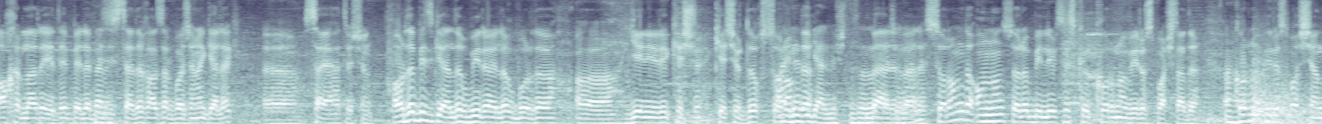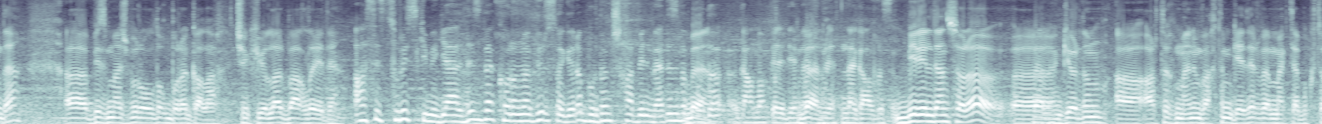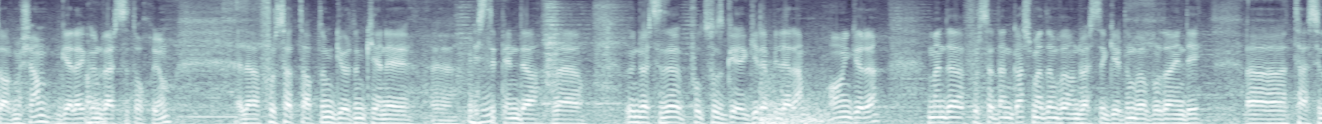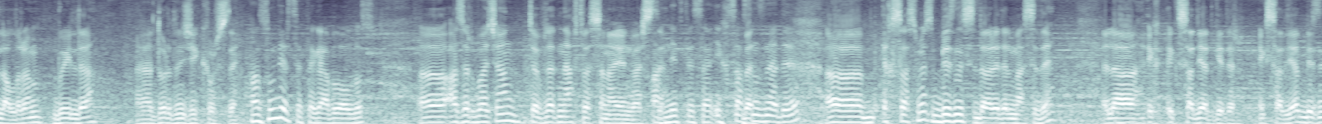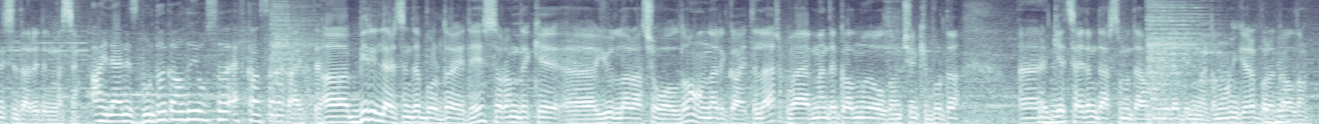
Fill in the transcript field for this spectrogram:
axırları idi. Belə biz istədik Azərbaycana gələk ə, səyahət üçün. Orada biz gəldik, bir aylıq burada ə, yeni ili keçir, keçirdik. Sonra Ailəvi da gəlmişdiniz Bəli, Azərbaycana. bəli. Sonra da ondan sonra bilirsiniz ki, koronavirus başladı. Koronavirus başlayanda ə, biz məcbur olduq bura qalaq. Çünki yollar bağlı idi. A, siz turist kimi gəldiniz və koronavirusa görə buradan çıxa bilmədiniz və Bəli. burada qalmaq belə Bəli. məcburiyyətində qaldınız. Bir ildən sonra ə, Bəli. gördüm ə, artıq mənim vaxtım gedir və məktəbi qurtarmışam. Gərək universitet oxuyum. Elə fürsət tapdım, gördüm ki, yəni ə, stipendiya və universitetə pulsuz gi- girə bilərəm. Ona görə mən də fürsətdən qaçmadım və universitetə girdim və burada indi ə, təhsil alıram. Bu ildə 4-cü kursdur. Hansı universitetə qəbul oldunuz? Azərbaycan Dövlət Neft və Sənaye Universiteti. neft və sən ixtisasınız nədir? Ə, İxtisasımız biznes idarə edilməsidir. Elə iq- iqtisadiyyat gedir. İqtisadiyyat, biznes idarə edilməsi. Ailəniz burada qaldı yoxsa Əfqanistana qayıtdı? Ə, Bir il ərzində burada idi. Sonramdakı yollar açıq oldu. Onlar qayıtdılar və mən də qalmalı oldum. Çünki burada getsəydim dərsimi davam edə bilmirdim. Ona görə bura qaldım.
